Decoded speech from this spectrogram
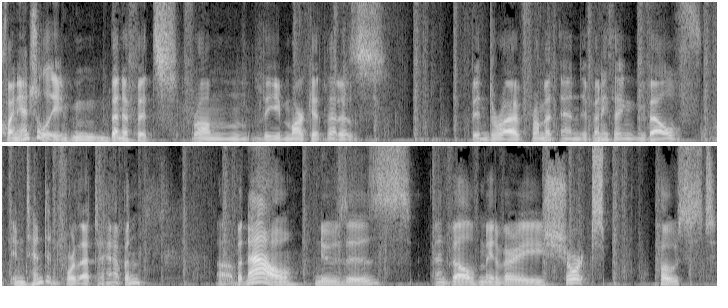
financially benefits from the market that is been derived from it, and if anything, Valve intended for that to happen. Uh, but now, news is, and Valve made a very short post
